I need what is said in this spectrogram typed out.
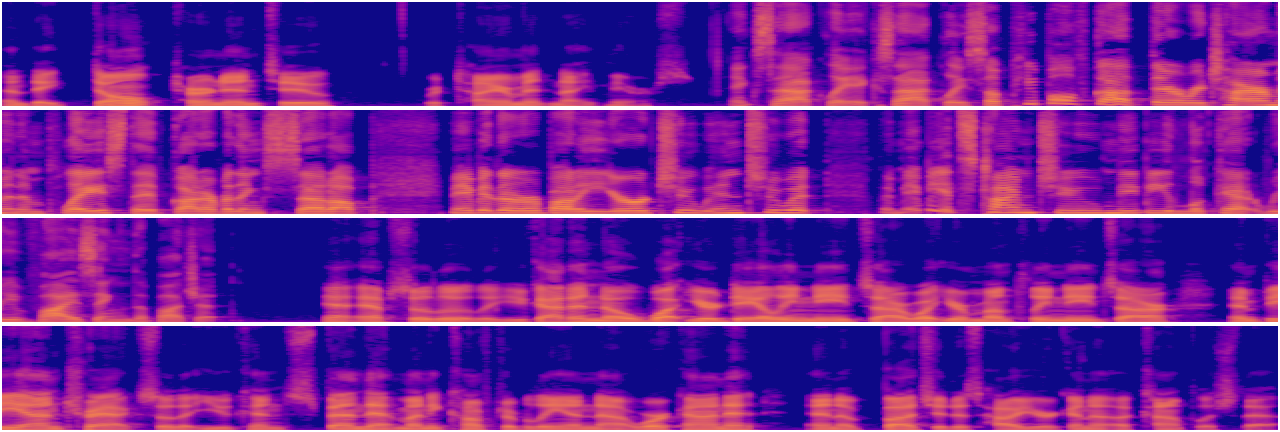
and they don't turn into retirement nightmares. Exactly, exactly. So people have got their retirement in place, they've got everything set up. Maybe they're about a year or two into it, but maybe it's time to maybe look at revising the budget. Yeah, absolutely. You got to know what your daily needs are, what your monthly needs are, and be on track so that you can spend that money comfortably and not work on it. And a budget is how you're going to accomplish that.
